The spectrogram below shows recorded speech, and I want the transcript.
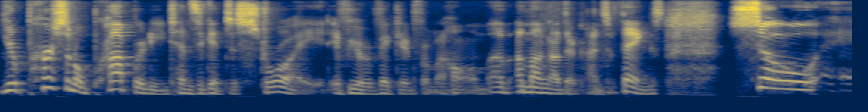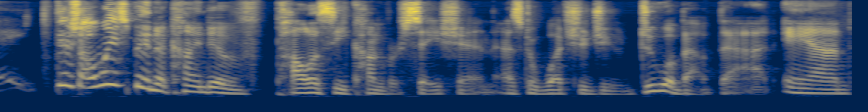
your personal property tends to get destroyed if you're evicted from a home, among other kinds of things. So there's always been a kind of policy conversation as to what should you do about that. And,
